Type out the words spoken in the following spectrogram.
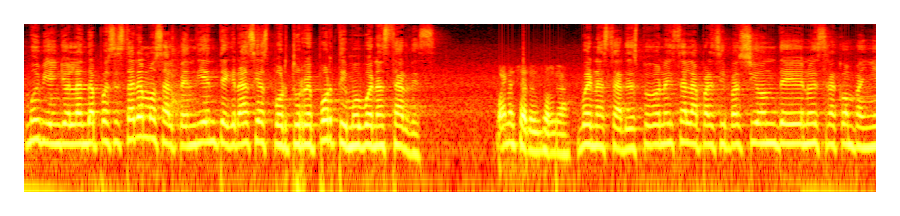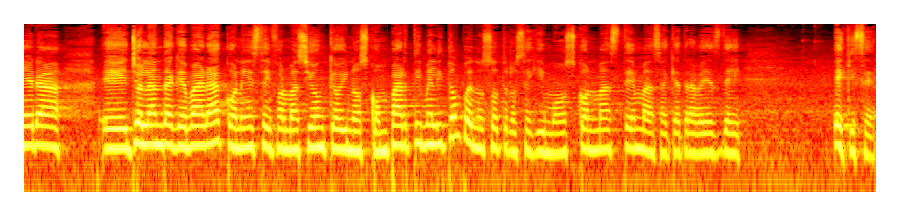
Muy bien, Yolanda, pues estaremos al pendiente. Gracias por tu reporte y muy buenas tardes. Buenas tardes, Olga. Buenas tardes. Pues bueno, ahí está la participación de nuestra compañera eh, Yolanda Guevara con esta información que hoy nos comparte. Y Melitón, pues nosotros seguimos con más temas aquí a través de XR.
